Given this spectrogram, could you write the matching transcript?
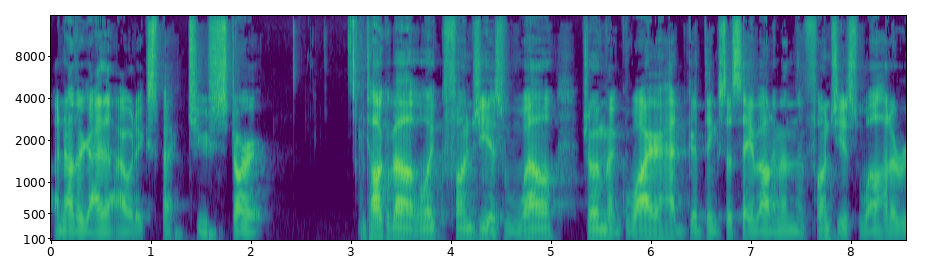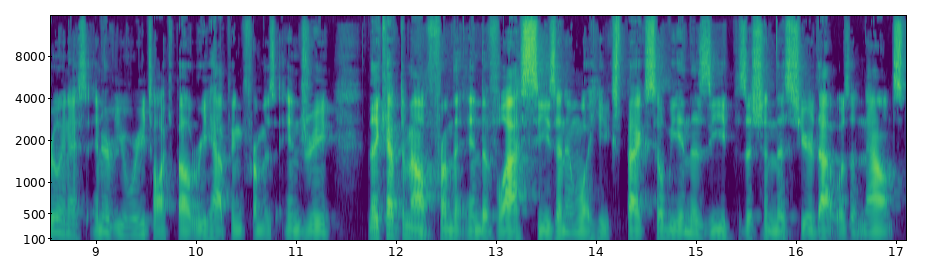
another guy that I would expect to start talk about Loic Fouonji as well. Joe McGuire had good things to say about him, and then Fouonji as well had a really nice interview where he talked about rehabbing from his injury. They kept him out from the end of last season and what he expects. He'll be in the Z position this year. That was announced.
